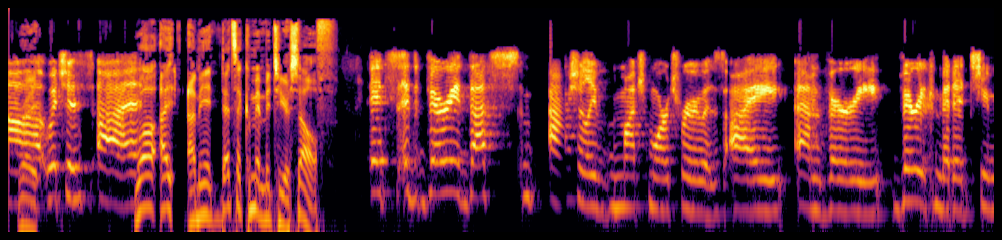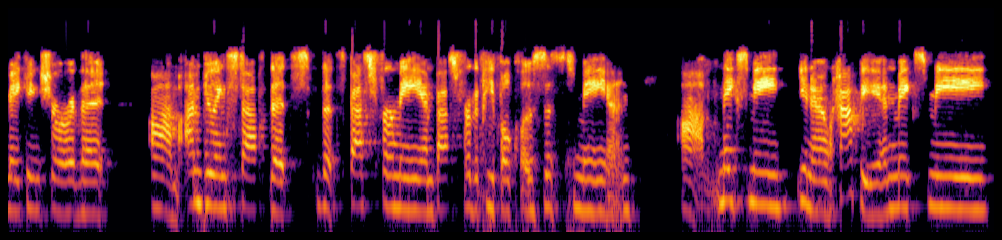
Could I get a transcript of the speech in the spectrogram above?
Uh, right. which is uh, well, I I mean that's a commitment to yourself. It's, it's very, that's actually much more true is I am very, very committed to making sure that um, I'm doing stuff that's, that's best for me and best for the people closest to me and, um, makes me, you know, happy and makes me,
